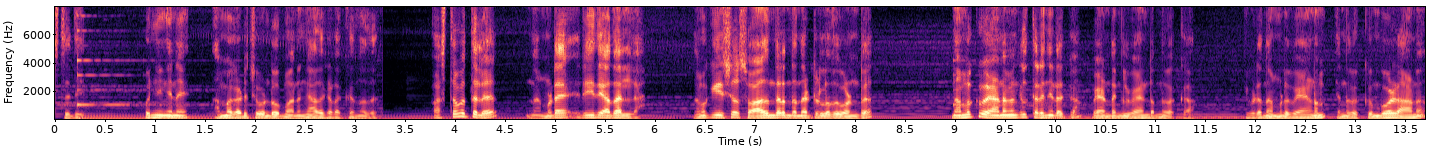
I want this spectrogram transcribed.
സ്ഥിതി. കുഞ്ഞിങ്ങനെ അമ്മ കടിച്ചുകൊണ്ട് പോകുമ്പോൾ അനങ്ങാതെ കിടക്കുന്നത്. വാസ്തവത്തിൽ നമ്മുടെ രീതി അതല്ല. നമുക്ക് ഈശോ സ്വാതന്ത്ര്യം തന്നിട്ടുള്ളത് കൊണ്ട് നമുക്ക് വേണമെങ്കിൽ തിരഞ്ഞെടുക്കാം വേണ്ടെങ്കിൽ വേണ്ടെന്ന് വെക്കാം. ഇവിടെ നമ്മൾ വേണം എന്ന് വെക്കുമ്പോഴാണ്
